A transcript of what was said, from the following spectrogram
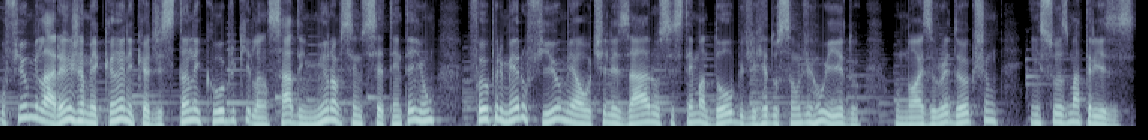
O filme Laranja Mecânica de Stanley Kubrick, lançado em 1971, foi o primeiro filme a utilizar o sistema Dolby de redução de ruído, o Noise Reduction, em suas matrizes.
